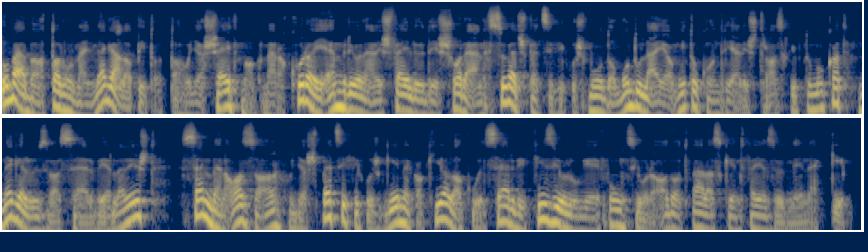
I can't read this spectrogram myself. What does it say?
Továbbá a tanulmány megállapította, hogy a sejtmag már a korai embrionális fejlődés során szövetspecifikus módon modulálja a mitokondriális transzkriptumokat, megelőzve a szervérlelést, szemben azzal, hogy a specifikus gének a kialakult szervi fiziológiai funkcióra adott válaszként fejeződnének ki.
